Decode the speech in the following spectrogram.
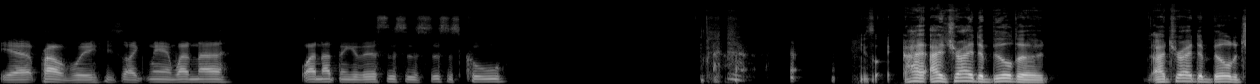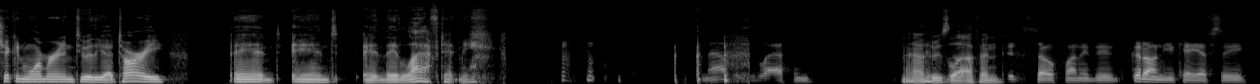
Yeah, probably. He's like, man, why didn't I why didn't I think of this? This is this is cool. he's like i i tried to build a i tried to build a chicken warmer into the atari and and and they laughed at me. Now who's laughing? Now who's laughing? It's so funny, dude. Good on you, KFC.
